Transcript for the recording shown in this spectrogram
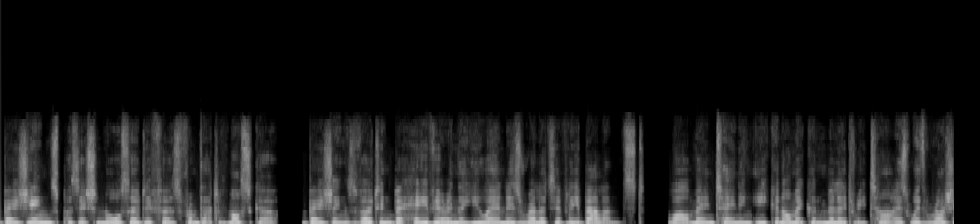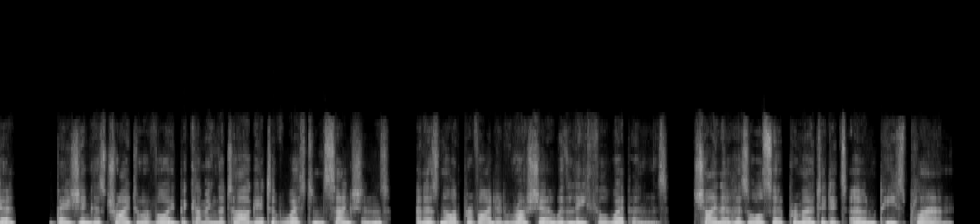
Beijing's position also differs from that of Moscow. Beijing's voting behavior in the UN is relatively balanced. While maintaining economic and military ties with Russia, Beijing has tried to avoid becoming the target of Western sanctions, and has not provided Russia with lethal weapons. China has also promoted its own peace plan.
